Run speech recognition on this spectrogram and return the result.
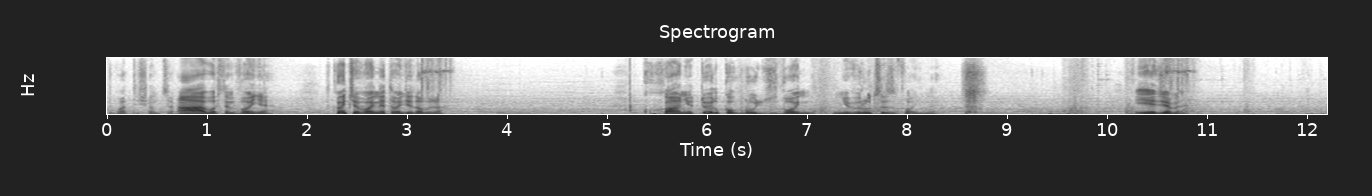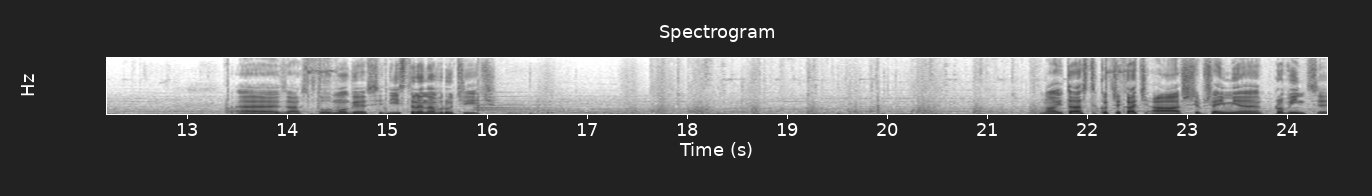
2000. A, bo jestem w wojnie. Skończę wojnę, to będzie dobrze. Kochanie, tylko wróć z wojny. Nie wrócę z wojny. I jedziemy. Eee, zaraz, tu mogę Silistrę nawrócić. No i teraz tylko czekać, aż się przejmie prowincję.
